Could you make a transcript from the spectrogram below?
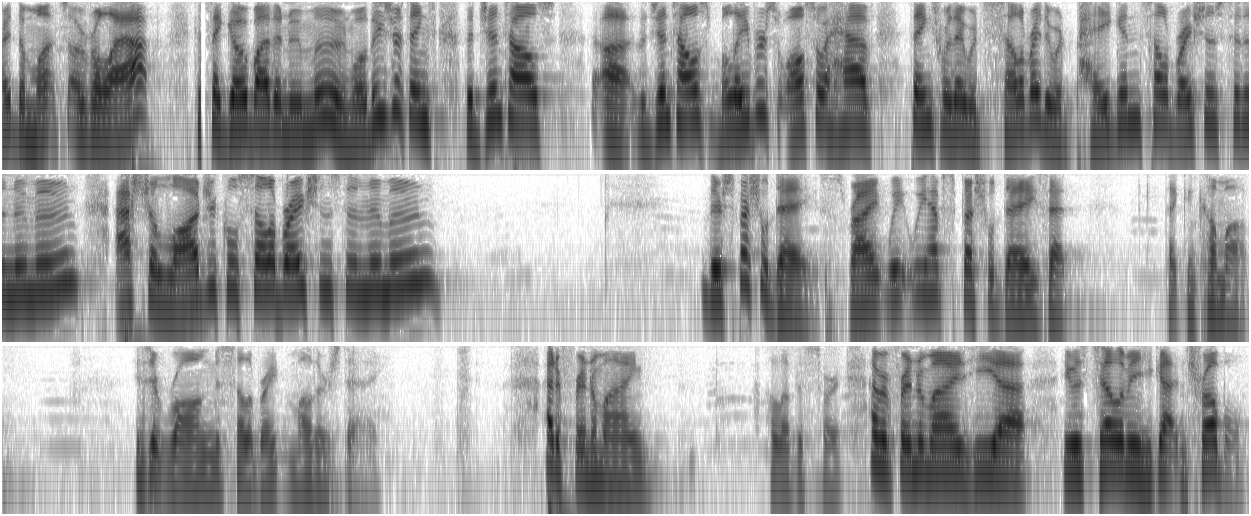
Right? The months overlap because they go by the new moon. Well, these are things the Gentiles, uh, the Gentiles believers also have things where they would celebrate. There would pagan celebrations to the new moon, astrological celebrations to the new moon. They're special days, right? We, we have special days that, that can come up. Is it wrong to celebrate Mother's Day? I had a friend of mine. I love this story. I have a friend of mine. He, uh, he was telling me he got in trouble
